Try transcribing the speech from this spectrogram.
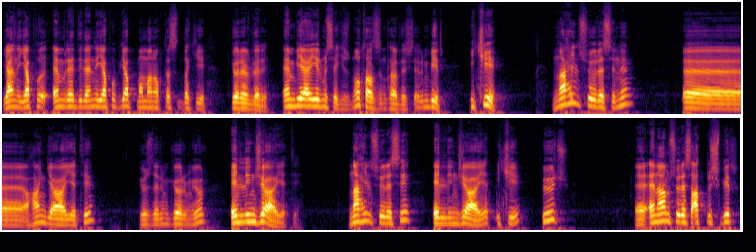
Yani yapı emredileni yapıp yapmama noktasındaki görevleri. Enbiya 28 not alsın kardeşlerim. 1. 2. Nahil suresinin ee, hangi ayeti? Gözlerim görmüyor. 50. ayeti. Nahil suresi 50. ayet. 2. 3. Ee, En'am suresi 61.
